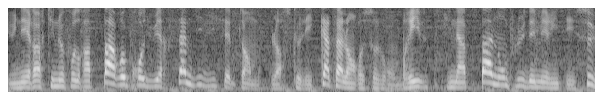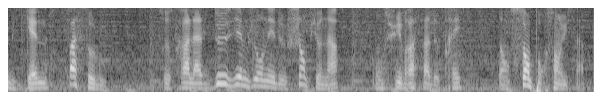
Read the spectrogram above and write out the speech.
une erreur qu'il ne faudra pas reproduire samedi 10 septembre lorsque les Catalans recevront Brive, qui n'a pas non plus démérité ce week-end face au loup. Ce sera la deuxième journée de championnat, on suivra ça de près dans 100% USAP.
